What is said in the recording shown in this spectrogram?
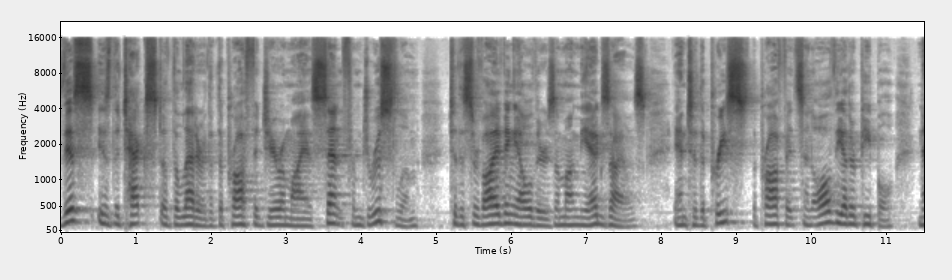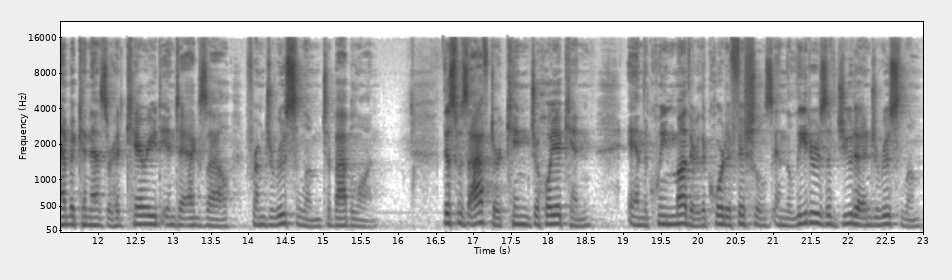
This is the text of the letter that the prophet Jeremiah sent from Jerusalem to the surviving elders among the exiles and to the priests, the prophets, and all the other people Nebuchadnezzar had carried into exile from Jerusalem to Babylon. This was after King Jehoiakim and the queen mother, the court officials, and the leaders of Judah and Jerusalem,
